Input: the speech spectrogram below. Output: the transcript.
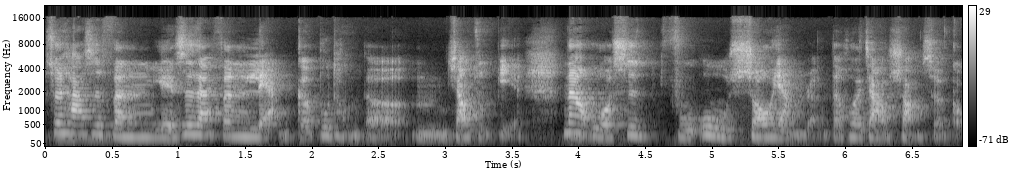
所以它是分也是在分两个不同的嗯小组别。那我是服务收养人的会叫双社工，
